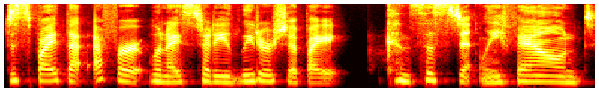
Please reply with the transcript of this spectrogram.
despite that effort, when I studied leadership, I consistently found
